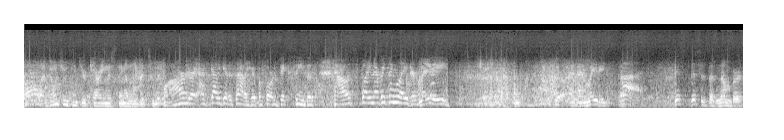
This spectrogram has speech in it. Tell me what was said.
Paula, don't you think you're carrying this thing a little bit too far? Jerry, I've got to get us out of here before Dick sees us. Now, I'll explain everything later. Lady, Thank you. and, and lady, uh. Bye. this, this is the number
